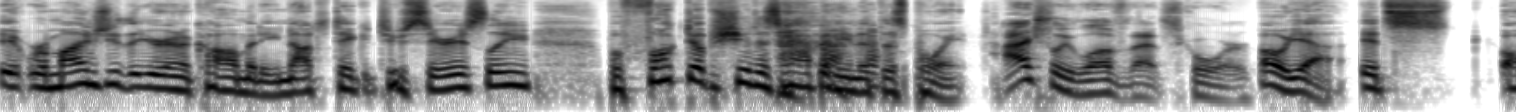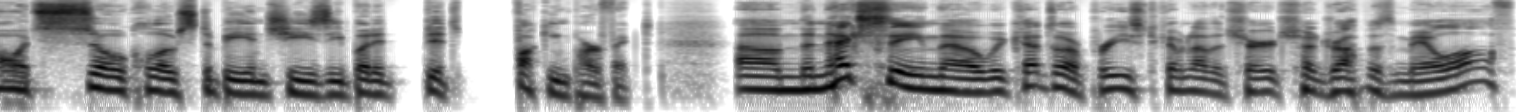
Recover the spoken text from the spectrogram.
It reminds you that you're in a comedy, not to take it too seriously. But fucked up shit is happening at this point. I actually love that score. Oh yeah, it's oh, it's so close to being cheesy, but it it's fucking perfect. Um, the next scene, though, we cut to a priest coming out of the church to drop his mail off.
